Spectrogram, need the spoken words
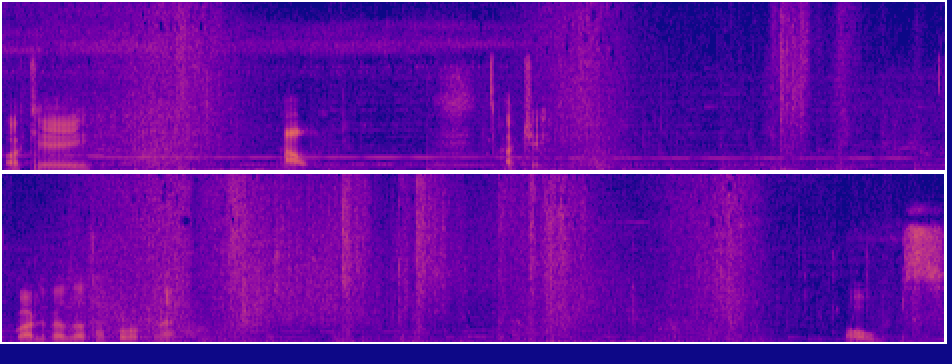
Ok. Agora ele vai usar ataque corrupto, né? Ops.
